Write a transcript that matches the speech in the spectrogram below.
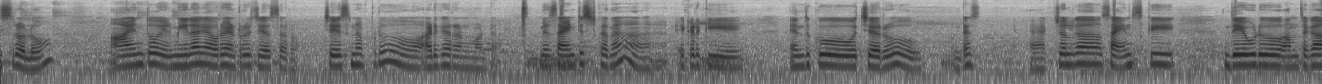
ఇస్రోలో. ఆయనతో మీలాగా ఎవరో ఇంటర్వ్యూ చేశారు. చేసినప్పుడు అడిగారనమాట మీరు సైంటిస్ట్ కదా ఇక్కడికి ఎందుకు వచ్చారు? అంటే యాక్చువల్గా సైన్స్కి దేవుడు అంతగా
